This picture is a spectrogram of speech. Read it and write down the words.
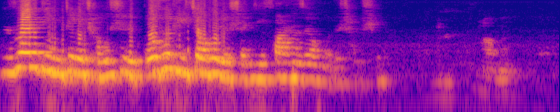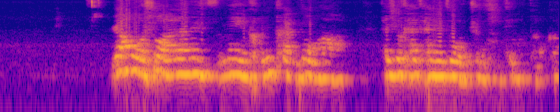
Reading 这个城市伯特利教会的神迹发生在我的城市。然后我说完了，那姊妹很感动哈，她就开开始给我祝福，给我祷告。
